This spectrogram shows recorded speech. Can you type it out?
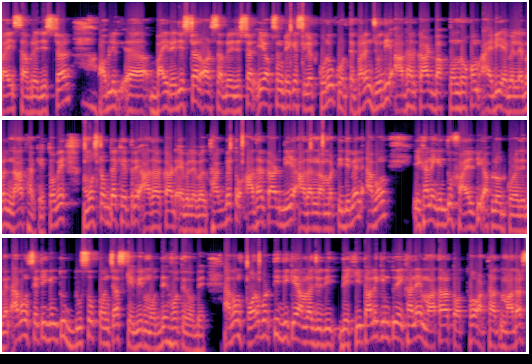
by sub registrar oblique by registrar or sub registrar এই অপশনটিকে সিলেক্ট করেও করতে পারেন। যদি আধার কার্ড বা কোন রকম আইডি অ্যাভেলেবেল না থাকে, তবে মোস্ট অফ দ্য ক্ষেত্রে আধার কার্ড অ্যাভেলেবেল থাকবে। তো আধার কার্ড দিয়ে আধার নাম্বারটি দিবেন এবং এখানে কিন্তু ফাইলটি আপলোড করে দেবেন এবং সেটি কিন্তু দুশো পঞ্চাশ কেবির মধ্যে হতে হবে। এবং পরবর্তী দিকে আমরা যদি দেখি, তাহলে কিন্তু এখানে মাতার তথ্য অর্থাৎ mother's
